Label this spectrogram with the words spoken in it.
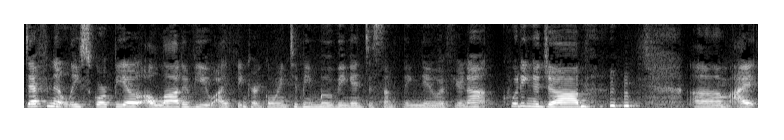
definitely, Scorpio, a lot of you, I think, are going to be moving into something new. If you're not quitting a job, um, I,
